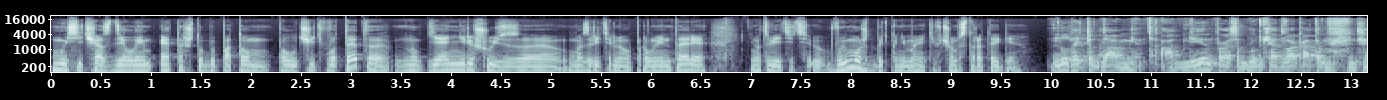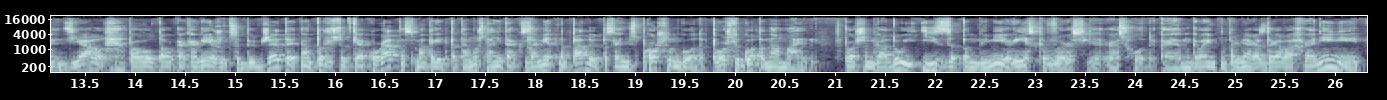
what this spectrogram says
мы сейчас делаем это, чтобы потом получить вот это, ну, я не решусь за умозрительного парламентария ответить. Вы, может быть, понимаете, в чем стратегия? Ну, это два момента. Один, просто будучи адвокатом дьявола, по поводу того, как режутся бюджеты, надо тоже все-таки аккуратно смотреть, потому что они так заметно падают по сравнению с прошлым годом. Прошлый год аномальный. В прошлом году из-за пандемии резко выросли расходы. Когда мы говорим, например, о здравоохранении,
